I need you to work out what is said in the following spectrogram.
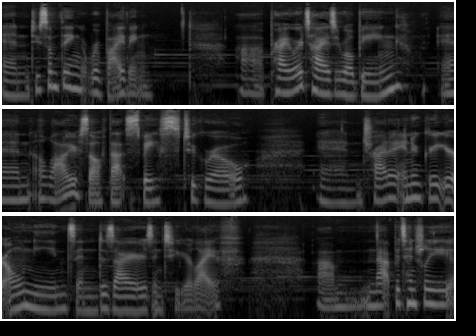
and do something reviving. Uh, prioritize your well being and allow yourself that space to grow and try to integrate your own needs and desires into your life. Um, that potentially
